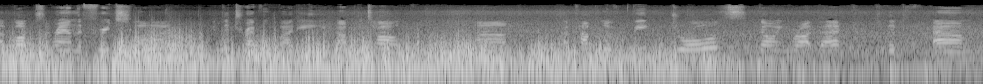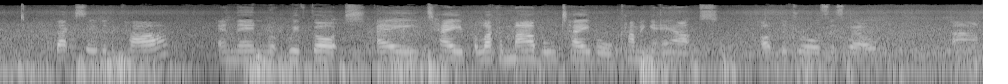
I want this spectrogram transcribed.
a box around the fridge slide with the travel buddy up the top. Um, a couple of big drawers going right back to the um, back seat of the car. And then we've got a table, like a marble table coming out of the drawers as well. Um,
